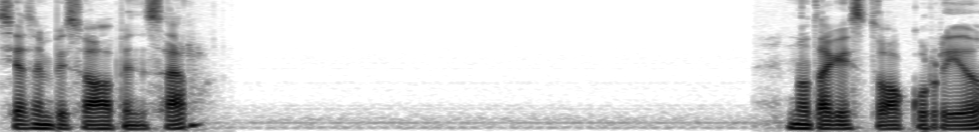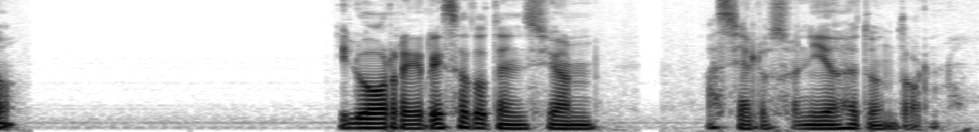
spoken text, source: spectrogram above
Si has empezado a pensar. Nota que esto ha ocurrido. Y luego regresa tu atención hacia los sonidos de tu entorno.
